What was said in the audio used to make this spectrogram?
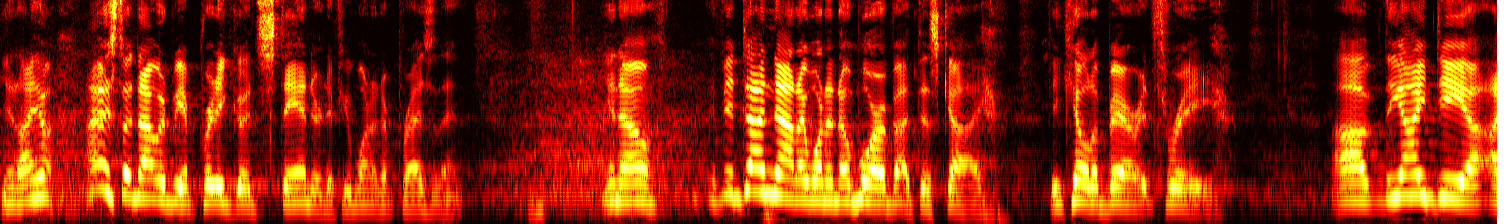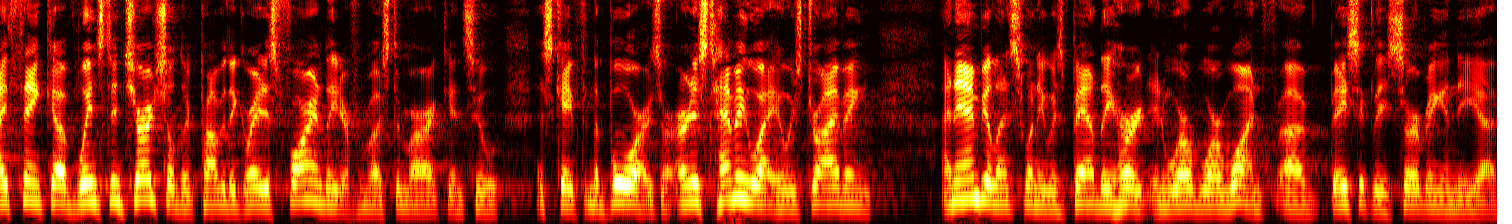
You know, I, I always thought that would be a pretty good standard if you wanted a president. You know, if you'd done that, I want to know more about this guy. He killed a bear at three. Uh, the idea, I think, of Winston Churchill, the, probably the greatest foreign leader for most Americans who escaped from the Boers, or Ernest Hemingway, who was driving an ambulance when he was badly hurt in World War I, uh, basically serving in the, uh,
